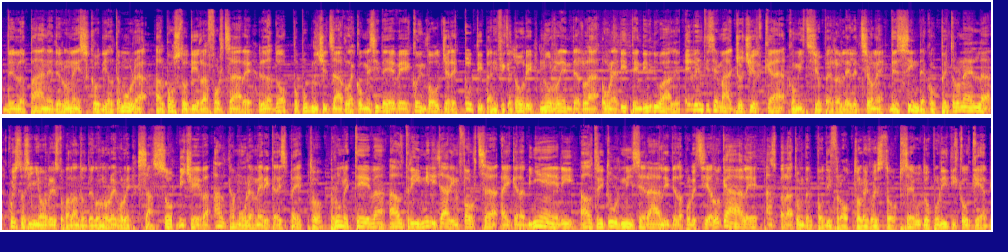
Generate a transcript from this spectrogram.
del pane dell'UNESCO di Altamura al posto di rafforzare la DOP pubblicizzarla come si deve e coinvolgere tutti i panificatori, non renderla una ditta individuale. E il 26 maggio, circa comizio per l'elezione del sindaco Petronella, questo signore, sto parlando dell'onorevole Sasso, diceva Altamura merita rispetto, prometteva altri militari in forza ai carabinieri, altri turni serali della polizia locale, ha sparato un bel po' di frottole questo pseudo politico che abbiamo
